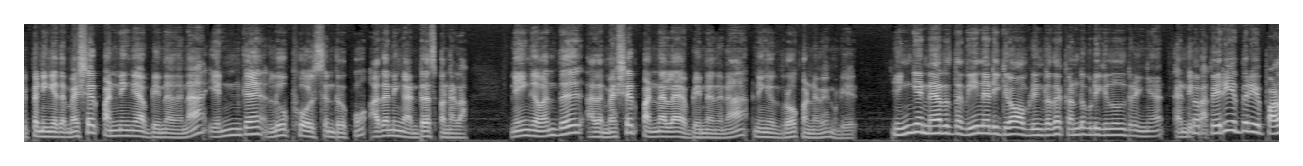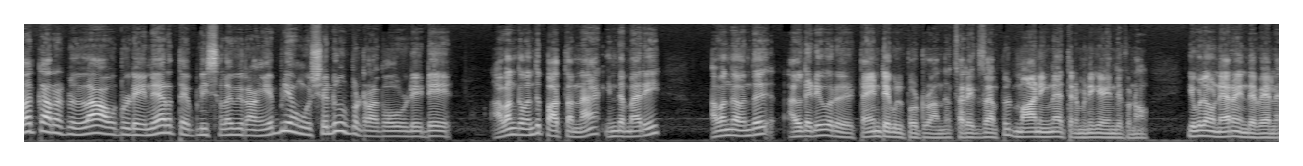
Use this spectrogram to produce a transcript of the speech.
இப்போ நீங்கள் இதை மெஷர் பண்ணீங்க அப்படின்னதுன்னா எங்கே லூப் ஹோல்ஸ்ன்னு இருக்கும் அதை நீங்கள் அட்ரஸ் பண்ணலாம். நீங்கள் வந்து அதை மெஷர் பண்ணலை அப்படின்னதுன்னா நீங்கள் க்ரோ பண்ணவே முடியாது. எங்கே நேரத்தை வீணடிக்கிறோம் அப்படின்றத கண்டுபிடிக்கணுன்றீங்க. கண்டிப்பாக பெரிய பெரிய பணக்காரர்கள்லாம் அவங்களுடைய நேரத்தை எப்படி செலவிடுறாங்க? எப்படி அவங்க ஷெட்யூல் பண்ணுறாங்க அவங்களுடைய டே அவங்க வந்து பார்த்தோன்னா இந்த மாதிரி அவங்க வந்து ஆல்ரெடி ஒரு டைம் டேபிள் போட்டுருவாங்க ஃபார் எக்ஸாம்பிள் மார்னிங்னா எத்தனை மணிக்கு எழுந்துக்கணும்? இவ்வளோ நேரம் இந்த வேலை.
